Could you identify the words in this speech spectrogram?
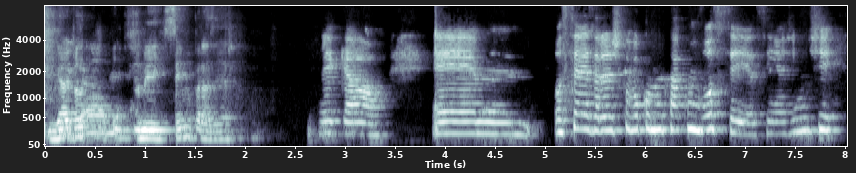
Obrigado pelo Obrigado. convite também. Sempre um prazer. Legal. É, César, acho que eu vou começar com você. Assim, a gente,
